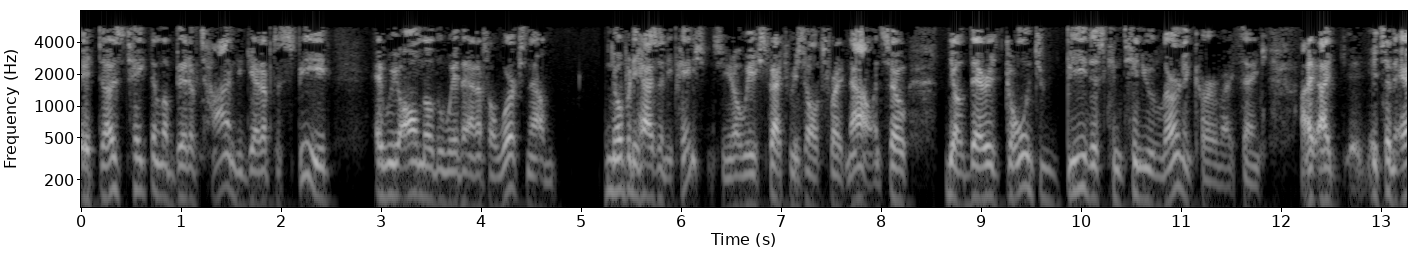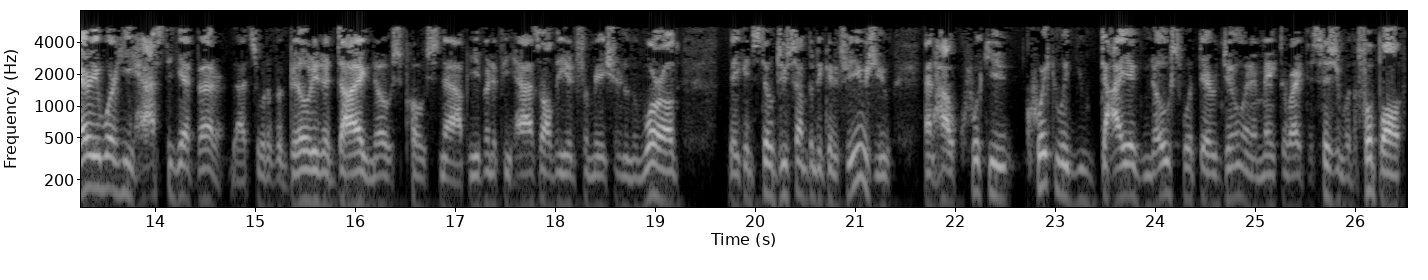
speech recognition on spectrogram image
it does take them a bit of time to get up to speed. And we all know the way the NFL works now. Nobody has any patience. You know, we expect results right now. And so, you know, there is going to be this continued learning curve, I think. I, I it's an area where he has to get better. That sort of ability to diagnose post snap, even if he has all the information in the world, they can still do something to confuse you and how quick you, quickly you diagnose what they're doing and make the right decision with the football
